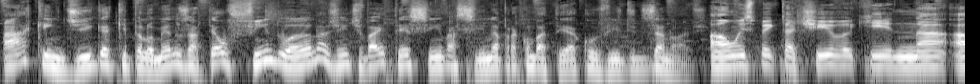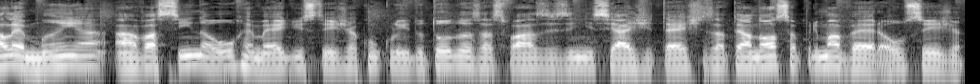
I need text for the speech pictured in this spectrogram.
há quem diga que pelo menos até o fim do ano a gente vai ter sim vacina para combater a Covid-19. Há uma expectativa que na Alemanha a vacina ou remédio esteja concluído todas as fases iniciais de testes até a nossa primavera, ou seja,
